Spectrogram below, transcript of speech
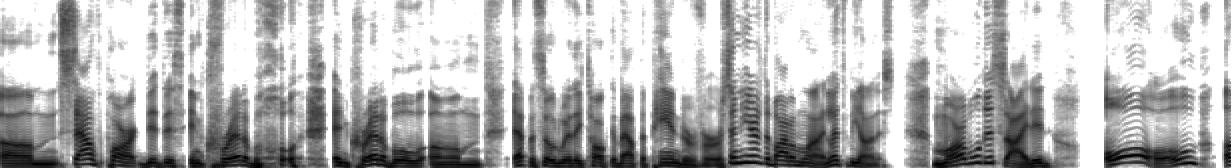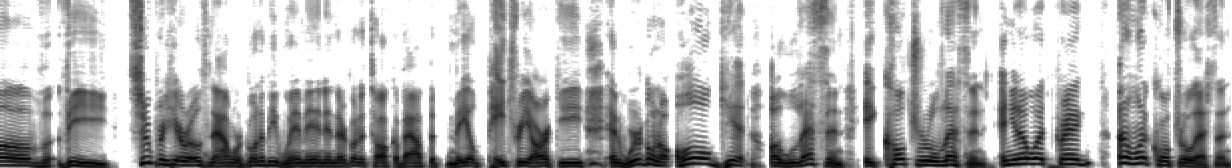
um, South Park did this incredible, incredible um, episode where they talked about the Panderverse. And here's the bottom line: Let's be honest. Marvel decided all of the superheroes now are going to be women and they're going to talk about the male patriarchy and we're going to all get a lesson, a cultural lesson. And you know what, Craig? I don't want a cultural lesson.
